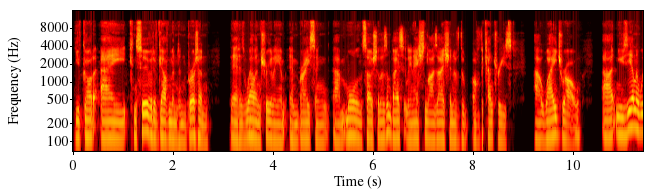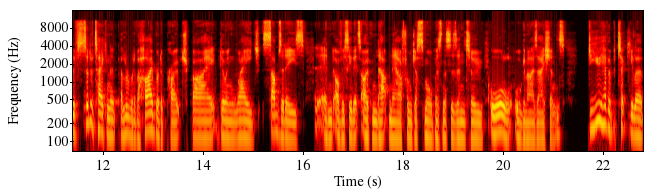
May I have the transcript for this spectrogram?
You've got a conservative government in Britain that is well and truly em- embracing um, more than socialism, basically nationalisation of the of the country's uh, wage roll. Uh, New Zealand, we've sort of taken a, a, little bit of a hybrid approach by doing wage subsidies, and obviously that's opened up now from just small businesses into all organisations. Do you have a particular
